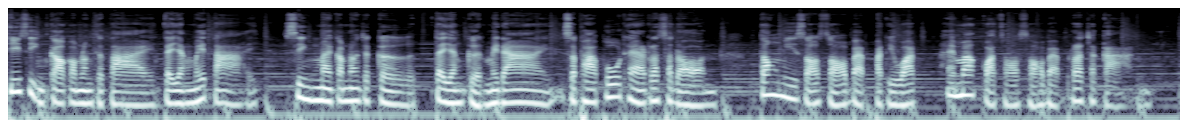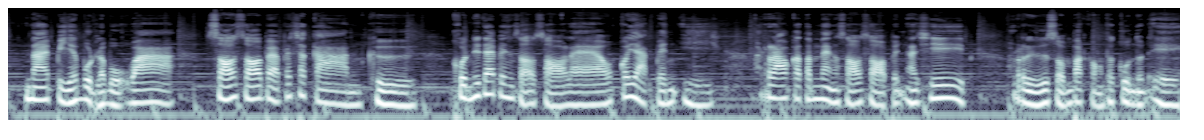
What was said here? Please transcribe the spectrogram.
ที่สิ่งเก่ากำลังจะตาย แต่ยังไม่ตาย สิ่งใหม่กำลังจะเกิด แต่ยังเกิดไม่ได้ สภาผู้แทนราษฎร ต้องมีสอสอแบบปฏิวัติ ให้มากกว่าสอสอแบบราชการ นายปิยบุตรระบุว่าสอสอแบบราชการคือ คนที่ได้เป็นสอสอแล้วก็อยากเป็นอีก ราวกับตำแหน่งสอสอเป็นอาชีพ หรือสมบัติของตระกูลตนเอง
